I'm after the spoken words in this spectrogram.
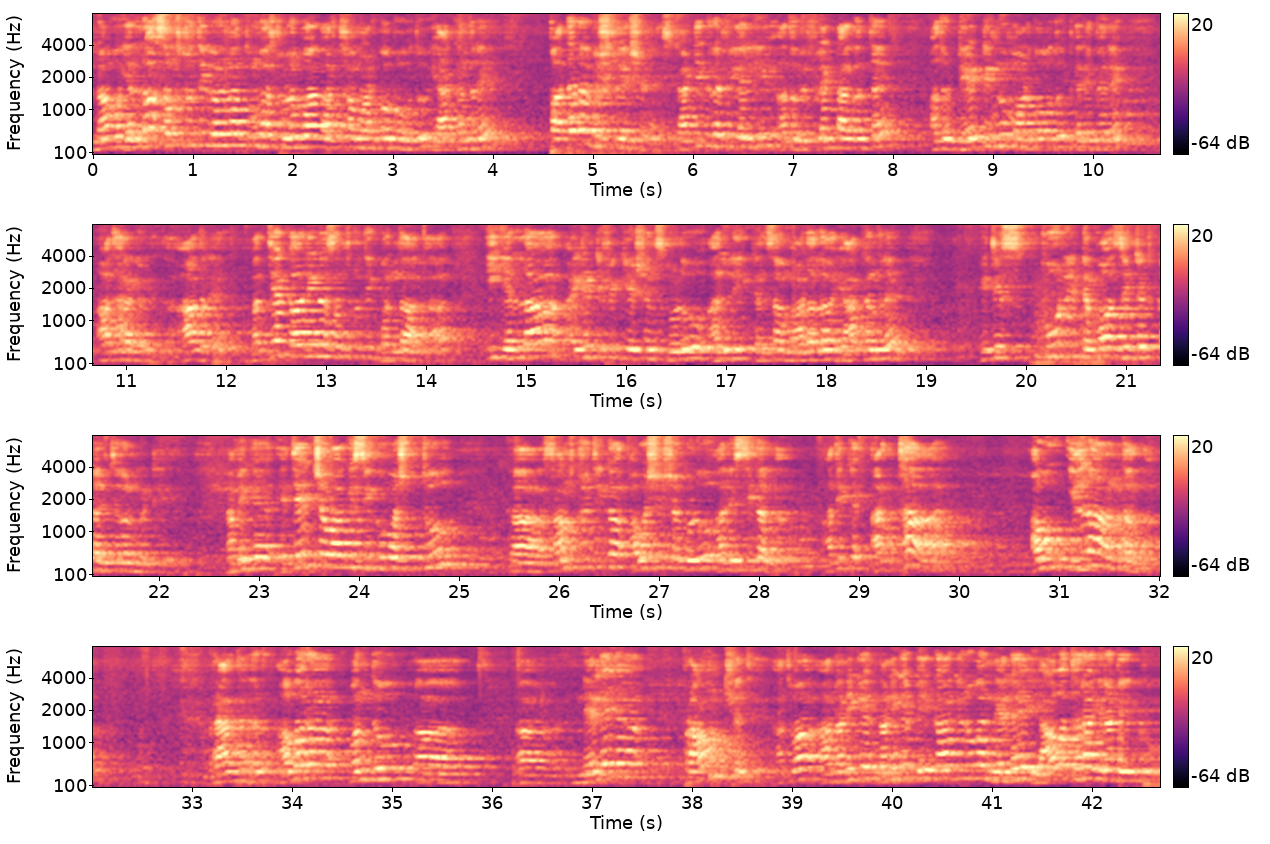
ನಾವು ಎಲ್ಲ ಸಂಸ್ಕೃತಿಗಳನ್ನ ತುಂಬ ಸುಲಭವಾಗಿ ಅರ್ಥ ಮಾಡ್ಕೋಬಹುದು. ಯಾಕಂದ್ರೆ, ಪದರ ವಿಶ್ಲೇಷಣೆ, ಸ್ಟ್ಯಾಟಿಗ್ರಫಿಯಲ್ಲಿ ಅದು ರಿಫ್ಲೆಕ್ಟ್ ಆಗುತ್ತೆ. ಅದು ಡೇಟಿಂಗು ಮಾಡಬಹುದು ಬೇರೆ ಬೇರೆ ಆಧಾರಗಳಿಂದ. ಆದರೆ, ಮಧ್ಯಕಾಲೀನ ಸಂಸ್ಕೃತಿಗೆ ಬಂದಾಗ ಈ ಎಲ್ಲ ಐಡೆಂಟಿಫಿಕೇಶನ್ಸ್ಗಳು ಅಲ್ಲಿ ಕೆಲಸ ಮಾಡಲ್ಲ. ಯಾಕಂದರೆ it is poorly deposited cultural material ನಮಗೆ ಯಥೇಚ್ಛವಾಗಿ ಸಿಗುವಷ್ಟು ಸಾಂಸ್ಕೃತಿಕ ಅವಶೇಷಗಳು ಅಲ್ಲಿ ಸಿಗಲ್ಲ. ಅದಕ್ಕೆ ಅರ್ಥ ಅವು ಇಲ್ಲ ಅಂತಲ್ಲ. ಅವರ ಒಂದು ನೆಲೆಯ ಪ್ರಾಮುಖ್ಯತೆ ಅಥವಾ ನನಗೆ ನನಗೆ ಬೇಕಾಗಿರುವ ನೆಲೆ ಯಾವ ಥರ ಇರಬೇಕು?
